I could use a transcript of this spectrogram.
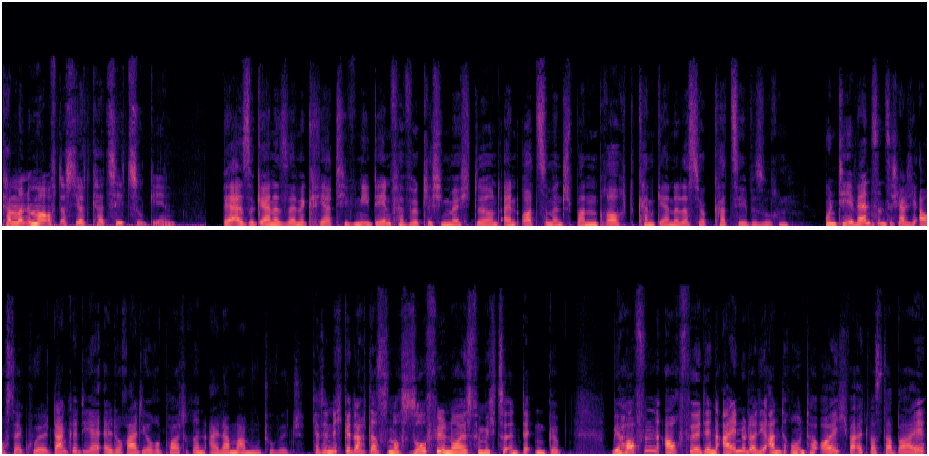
kann man immer auf das JKC zugehen. Wer also gerne seine kreativen Ideen verwirklichen möchte und einen Ort zum Entspannen braucht, kann gerne das JKC besuchen. Und die Events sind sicherlich auch sehr cool. Danke dir, Eldoradio-Reporterin Ayla Mamutovic. Ich hätte nicht gedacht, dass es noch so viel Neues für mich zu entdecken gibt. Wir hoffen, auch für den einen oder die andere unter euch war etwas dabei.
